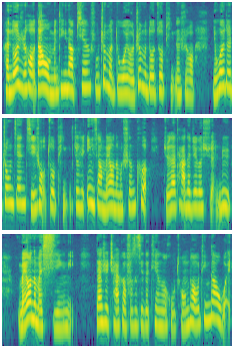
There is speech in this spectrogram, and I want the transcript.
很多时候，当我们听到篇幅这么多、有这么多作品的时候，你会对中间几首作品就是印象没有那么深刻，觉得他的这个旋律没有那么吸引你。但是柴可夫斯基的《天鹅湖》从头听到尾，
